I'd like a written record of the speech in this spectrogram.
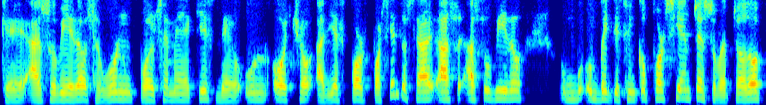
que ha subido, según Pulse MX, de un 8 a 10%, o sea, ha, subido un, un, 25% y sobre todo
